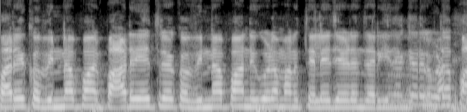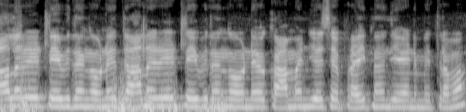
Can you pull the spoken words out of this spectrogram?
వారి యొక్క విన్నపాన్ని పాడి రైతుల యొక్క విన్నపాన్ని కూడా మనకు తెలియజేయడం జరిగింది కూడా పాల రేట్లు ఏ విధంగా ఉన్నాయి దాన రేట్లు ఏ విధంగా ఉన్నాయో కామెంట్ చేసే ప్రయత్నం చేయండి మిత్రమా.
